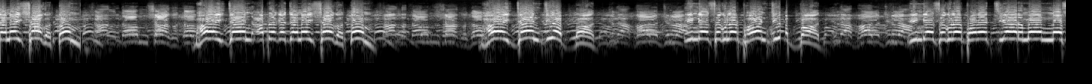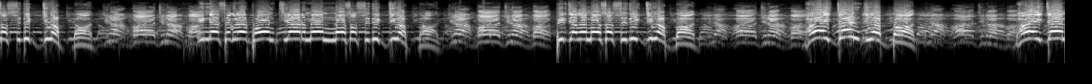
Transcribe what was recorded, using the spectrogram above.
জানাই স্বাগতম। ভাইজান আপনাকে জানাই স্বাগতম। ভাইজান জিন্দাবাদ। ইন্ডিয়ান সেকুলার ফ্রন্ট জিন্দাবাদ। ইন্ডিয়ান সেকুলার ফ্রন্টের চেয়ারম্যান নৌশদ সিদ্দিক জিয়াবাদ জিন্দাবাদ Indian secular front chairman Naushad Siddique জিন্দাবাদ পীরজাদা নৌশদ সিদ্দিক জিন্দাবাদ ভাইজান জিয়াবাদ জিন্দাবাদ ভাই ভাইজান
